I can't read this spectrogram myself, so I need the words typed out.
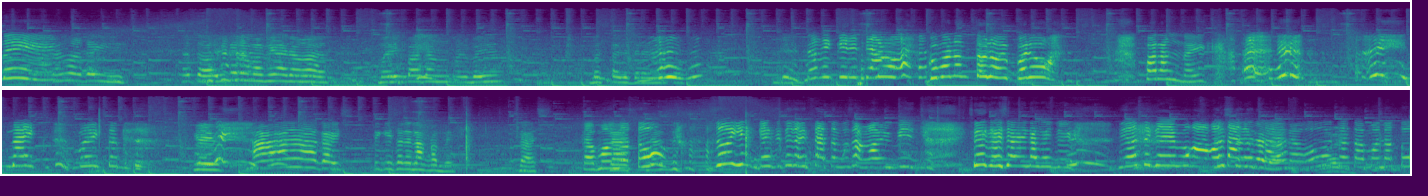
na eh. Tama kayo. Ito, hindi ka na mamaya na nga. May parang, ano ba yun? Basta dadala ko. Nakikinig ako. Gumanon tuloy, balo ka. Parang Nike. Nike, baliktad. Game. Ah, ano na guys, tigisa na lang kami. Last. Tama na to. So yun guys, ito lang tatapos ang aming video. Sige guys, sana nag-enjoy. Yan, tignan yung mukha ko. Gusto Tanong talaga? sana. Oo, tatama na to.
